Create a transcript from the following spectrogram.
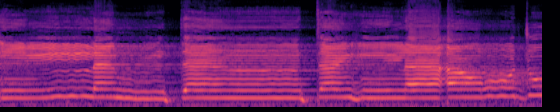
إن لم تنته لأرجمنك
